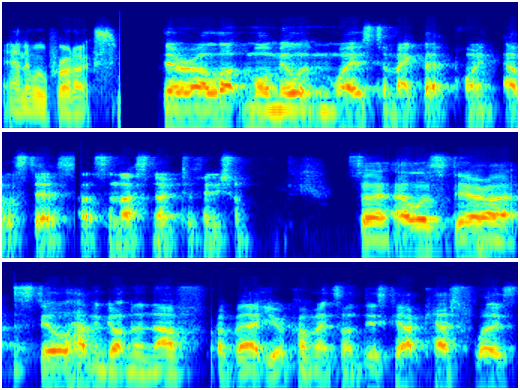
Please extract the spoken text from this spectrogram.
animal products. There are a lot more militant ways to make that point, Alistair. That's a nice note to finish on. So, Alistair, I still haven't gotten enough about your comments on discount cash flows.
